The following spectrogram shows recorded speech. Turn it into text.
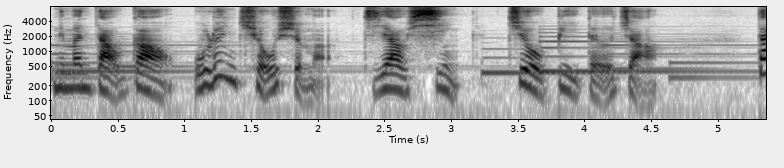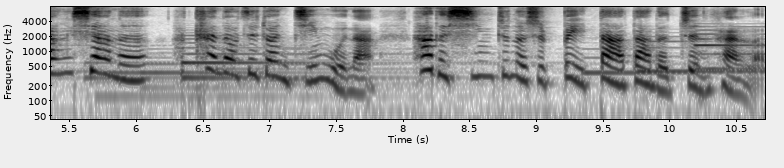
你们祷告，无论求什么，只要信。”就必得着。当下呢，他看到这段经文啊，他的心真的是被大大的震撼了。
